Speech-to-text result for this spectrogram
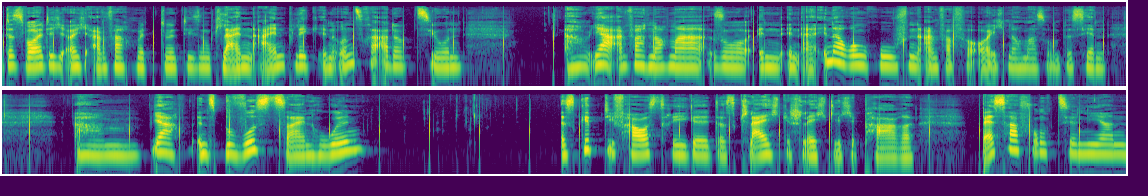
das wollte ich euch einfach mit, mit diesem kleinen Einblick in unsere Adoption ähm, ja, einfach nochmal so in, in Erinnerung rufen, einfach für euch nochmal so ein bisschen, ähm, ja, ins Bewusstsein holen. Es gibt die Faustregel, dass gleichgeschlechtliche Paare besser funktionieren.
